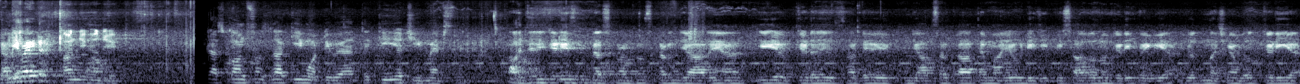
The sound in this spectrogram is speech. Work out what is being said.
ਹਾਂਜੀ ਰਾਈਟ ਹਾਂਜੀ ਹਾਂਜੀ। ਪ੍ਰੈਸ ਕਾਨਫਰੰਸ ਦਾ ਕੀ ਮੋਟਿਵ ਹੈ ਤੇ ਕੀ ਅਚੀਵਮੈਂਟਸ ਨੇ? ਅੱਜ ਦੀ ਜਿਹੜੀ ਅਸੀਂ ਪ੍ਰੈਸ ਕਾਨਫਰੰਸ ਕਰਨ ਜਾ ਰਹੇ ਹਾਂ, ਇਹ ਜਿਹੜੇ ਸਾਡੇ ਪੰਜਾਬ ਸਰਕਾਰ ਤੇ ਮਾਨਯੋਗ ਡੀਜੀਪੀ ਸਾਹਿਬ ਵੱਲੋਂ ਜਿਹੜੀ ਹੈਗੀ ਆ ਯੁੱਧ ਨਸ਼ਿਆਂ ਵਿਰੁੱਧ ਜਿਹੜੀ ਹੈ,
